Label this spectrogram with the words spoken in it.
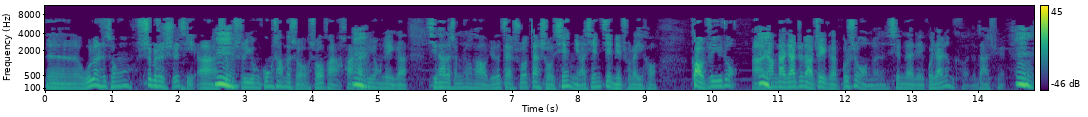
嗯，无论是从是不是实体啊，是不是用工商的手手法，还还是用这个其他的什么手法，我觉得再说。但首先你要先鉴别出来以后，告知于众。啊，让大家知道这个不是我们现在这国家认可的大学。嗯，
